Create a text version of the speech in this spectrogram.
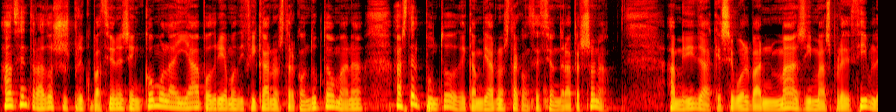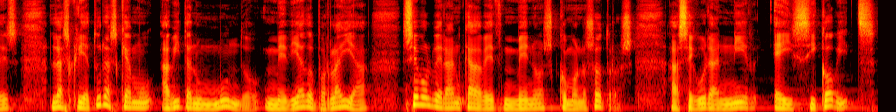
han centrado sus preocupaciones en cómo la IA podría modificar nuestra conducta humana hasta el punto de cambiar nuestra concepción de la persona. A medida que se vuelvan más y más predecibles, las criaturas que habitan un mundo mediado por la IA se volverán cada vez menos como nosotros, asegura Nir Eisikovits,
